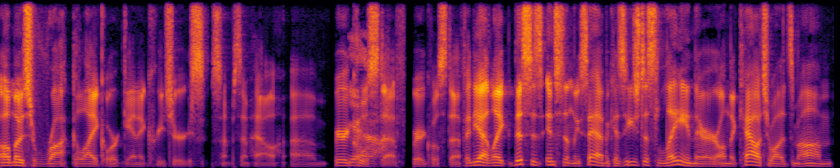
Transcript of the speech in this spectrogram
almost rock like organic creatures some somehow. Um, very Yeah. cool stuff. Very cool stuff. And yeah, like this is instantly sad because he's just laying there on the couch while his mom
